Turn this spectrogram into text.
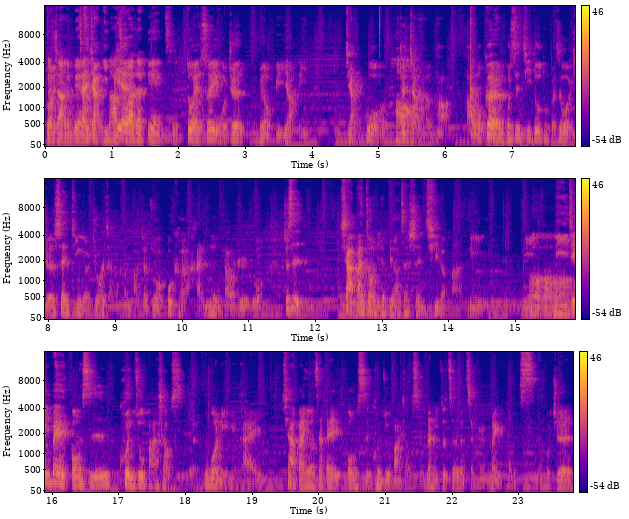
段再讲一遍，再讲一遍，再再编一次。对，所以我觉得没有必要。你讲过就讲得很好。好，好，我个人不是基督徒，可是我觉得圣经有一句话讲得很好，叫做“不可含怒到日落”，就是下班之后你就不要再生气了吧。你你你已经被公司困住八小时了，如果你还下班又再被公司困住八小时，那你就真的整个人卖给公司了。我觉得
